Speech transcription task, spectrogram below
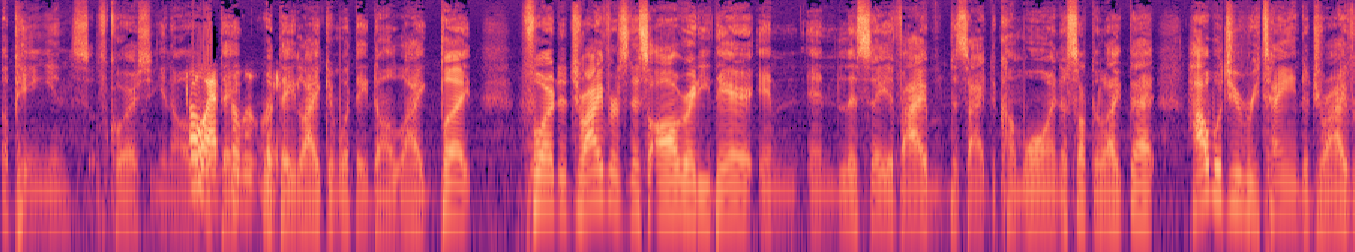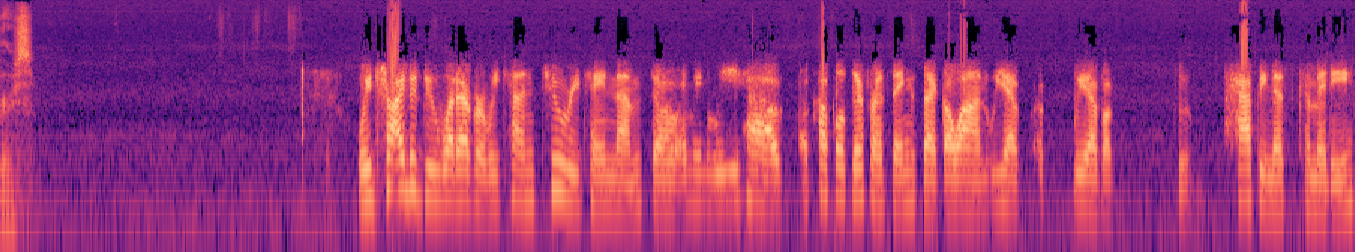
opinions, of course. You know, Oh, what They, absolutely. what they like and what they don't like. But for the drivers that's already there, and and let's say if I decide to come on or something like that, how would you retain the drivers? We try to do whatever we can to retain them. So, I mean, we have a couple different things that go on. We have a, we have a, happiness committee,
